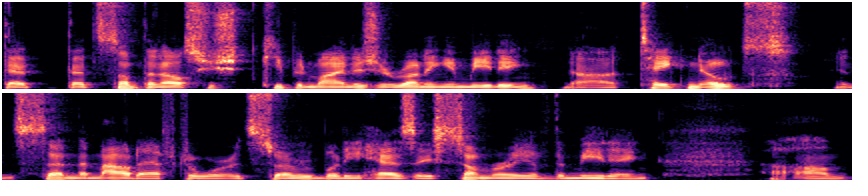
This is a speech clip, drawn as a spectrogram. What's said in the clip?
that that's something else you should keep in mind as you're running a meeting. Uh, take notes and send them out afterwards, so everybody has a summary of the meeting. Um,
